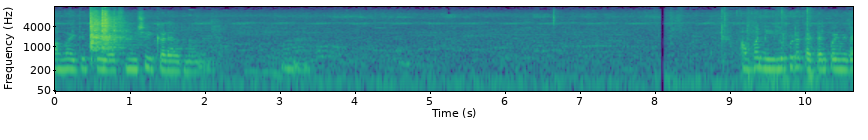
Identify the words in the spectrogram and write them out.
అవ్వ అయితే త్రీ ఇయర్స్ నుంచి ఇక్కడే ఉన్నానంట. అవ్వ నీళ్ళు కూడా కట్టెల పొయ్యి మీద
